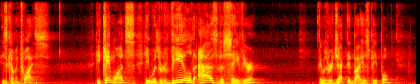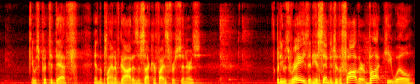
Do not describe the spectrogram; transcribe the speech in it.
he's coming twice. He came once, he was revealed as the Savior, he was rejected by his people, he was put to death in the plan of God as a sacrifice for sinners. But he was raised and he ascended to the Father, but he will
